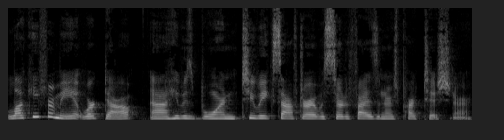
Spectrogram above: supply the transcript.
Lucky for me, it worked out. Uh, he was born two weeks after I was certified as a nurse practitioner.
